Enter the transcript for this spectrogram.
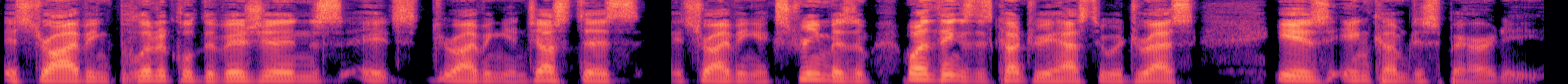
it's driving political divisions, it's driving injustice, it's driving extremism. One of the things this country has to address is income disparity.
